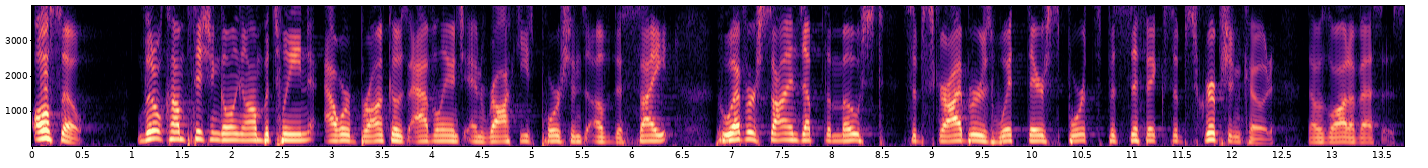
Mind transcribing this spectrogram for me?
Also, little competition going on between our Broncos, Avalanche, and Rockies portions of the site. Whoever signs up the most subscribers with their sports specific subscription code, that was a lot of S's,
